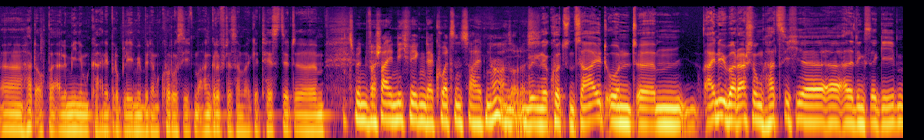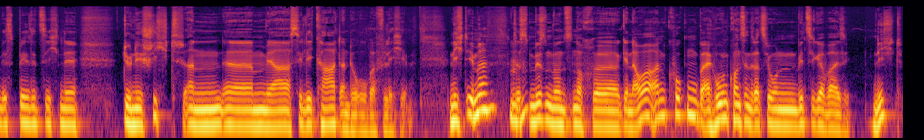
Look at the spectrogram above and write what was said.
äh, hat auch bei Aluminium keine Probleme mit einem korrosiven Angriff. Das haben wir getestet. Ähm, wahrscheinlich nicht wegen der kurzen Zeit, ne? Also wegen der kurzen Zeit. Und ähm, eine Überraschung hat sich äh, allerdings ergeben. Es bildet sich eine dünne Schicht an ähm, ja, Silikat an der Oberfläche. Nicht immer, das mhm. müssen wir uns noch äh, genauer angucken. Bei hohen Konzentrationen witzigerweise nicht.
